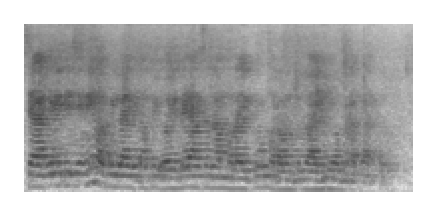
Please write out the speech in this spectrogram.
Saya akhiri di sini. Wabillahi taufiq wa Assalamualaikum warahmatullahi wabarakatuh.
